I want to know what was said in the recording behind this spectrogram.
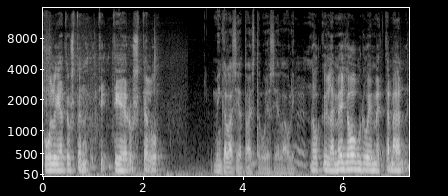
kuljetusten tiedustelu. Minkälaisia taisteluja siellä oli? No kyllä me jouduimme tämän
